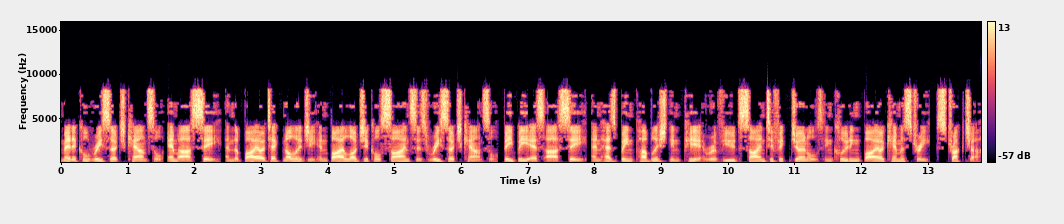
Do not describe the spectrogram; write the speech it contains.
Medical Research Council (MRC), and the Biotechnology and Biological Sciences Research Council (BBSRC), and has been published in peer-reviewed scientific journals including Biochemistry, Structure,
